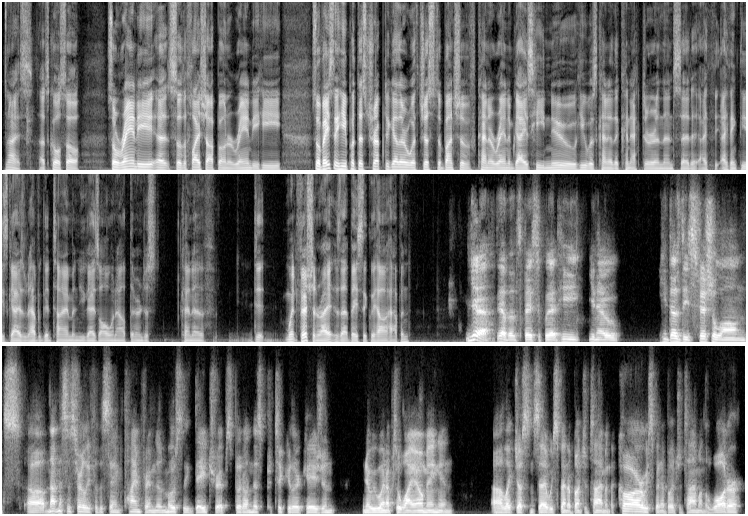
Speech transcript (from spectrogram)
Nice. That's cool. So, so Randy, uh, so the fly shop owner, Randy, he, so basically he put this trip together with just a bunch of kind of random guys he knew. He was kind of the connector and then said, I, th- I think these guys would have a good time. And you guys all went out there and just kind of did, went fishing, right? Is that basically how it happened? Yeah, yeah, that's basically it. He, you know, he does these fish alongs, uh, not necessarily for the same time frame. They're mostly day trips, but on this particular occasion, you know, we went up to Wyoming, and uh, like Justin said, we spent a bunch of time in the car. We spent a bunch of time on the water,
